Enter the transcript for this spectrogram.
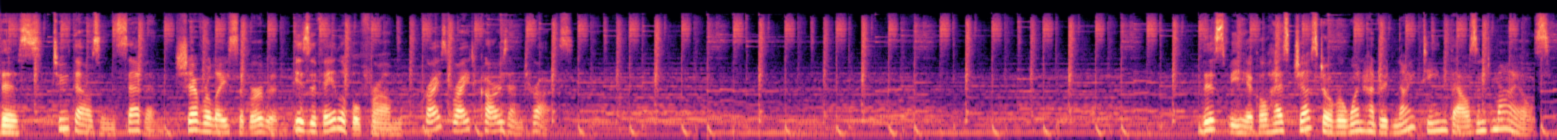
This 2007 Chevrolet Suburban is available from Price Right Cars and Trucks. This vehicle has just over 119,000 miles.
